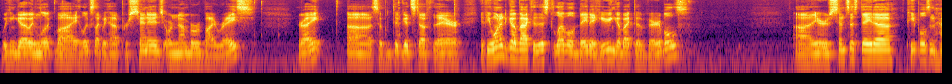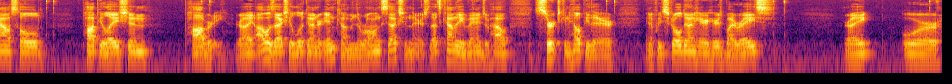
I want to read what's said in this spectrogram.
we can go and look by, it looks like we have percentage or number by race, right? Uh, so good stuff there. If you wanted to go back to this level of data here, you can go back to variables. Uh, here's census data, peoples and household, population, poverty, right? I was actually looking under income in the wrong section there. So that's kind of the advantage of how search can help you there. And if we scroll down here, here's by race, right? Or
